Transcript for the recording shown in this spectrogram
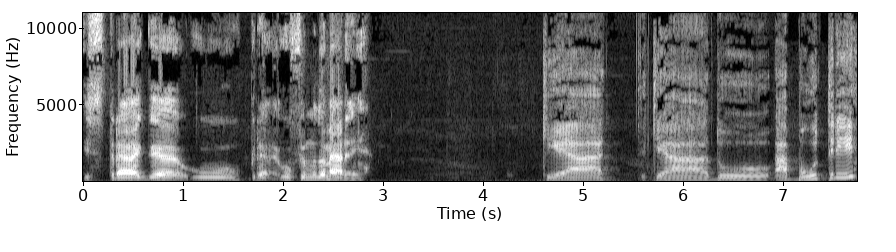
estraga o, o filme do Homem-Aranha. Que é a. Que é a do Abutre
